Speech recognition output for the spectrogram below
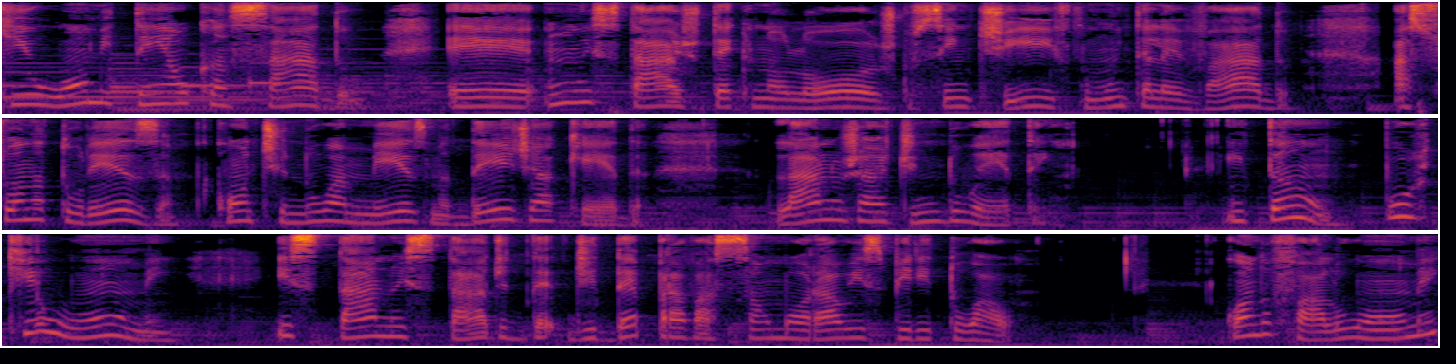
que o homem tem alcançado é, um estágio tecnológico, científico muito elevado, a sua natureza continua a mesma desde a queda, lá no jardim do Éden. Então, por que o homem está no estádio de depravação moral e espiritual. Quando falo o homem,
